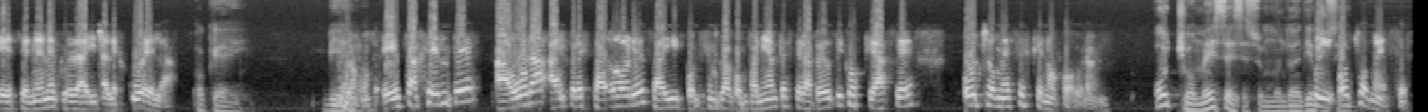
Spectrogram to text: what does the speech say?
ese nene pueda ir a la escuela. Ok. Bien. esa gente, ahora hay prestadores, hay, por ejemplo, acompañantes terapéuticos que hace ocho meses que no cobran. ¿Ocho meses es un montón de tiempo? Sí, ocho meses.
